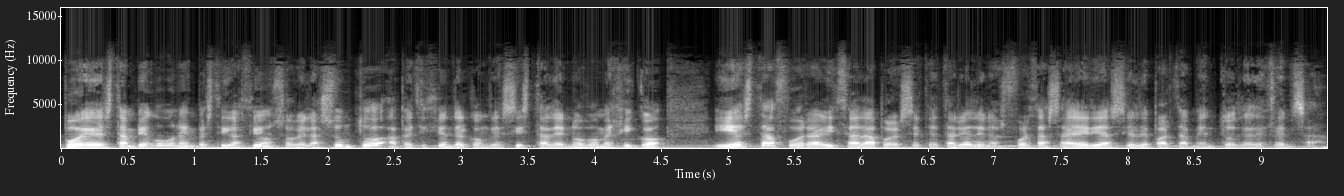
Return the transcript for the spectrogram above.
Pues también hubo una investigación sobre el asunto a petición del congresista de Nuevo México y esta fue realizada por el secretario de las Fuerzas Aéreas y el Departamento de Defensa.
